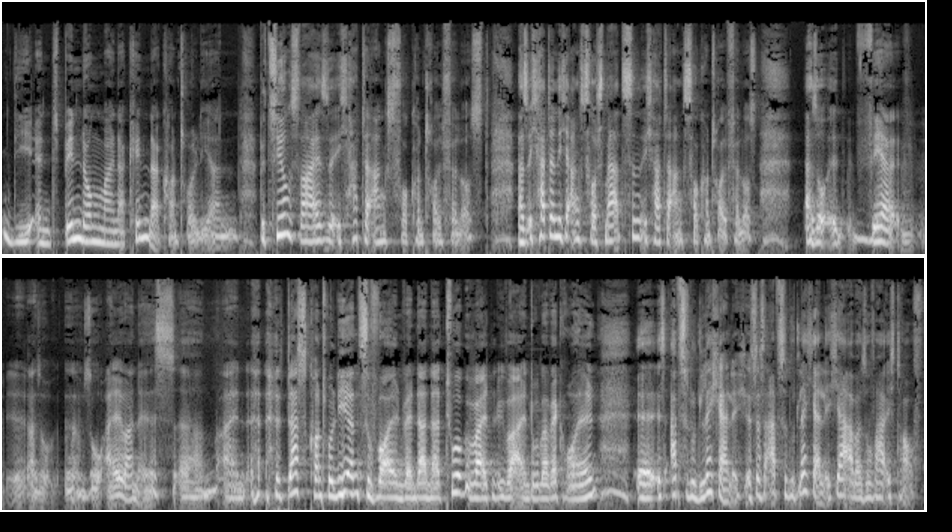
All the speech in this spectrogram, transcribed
die Entbindung meiner Kinder kontrollieren, beziehungsweise ich hatte Angst vor Kontrollverlust. Also ich hatte nicht Angst vor Schmerzen, ich hatte Angst vor Kontrollverlust. Also äh, wer äh, also äh, so albern ist, ähm, ein, das kontrollieren zu wollen, wenn da Naturgewalten über einen drüber wegrollen, ist absolut lächerlich. Es ist absolut lächerlich. Ja, aber so war ich drauf.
